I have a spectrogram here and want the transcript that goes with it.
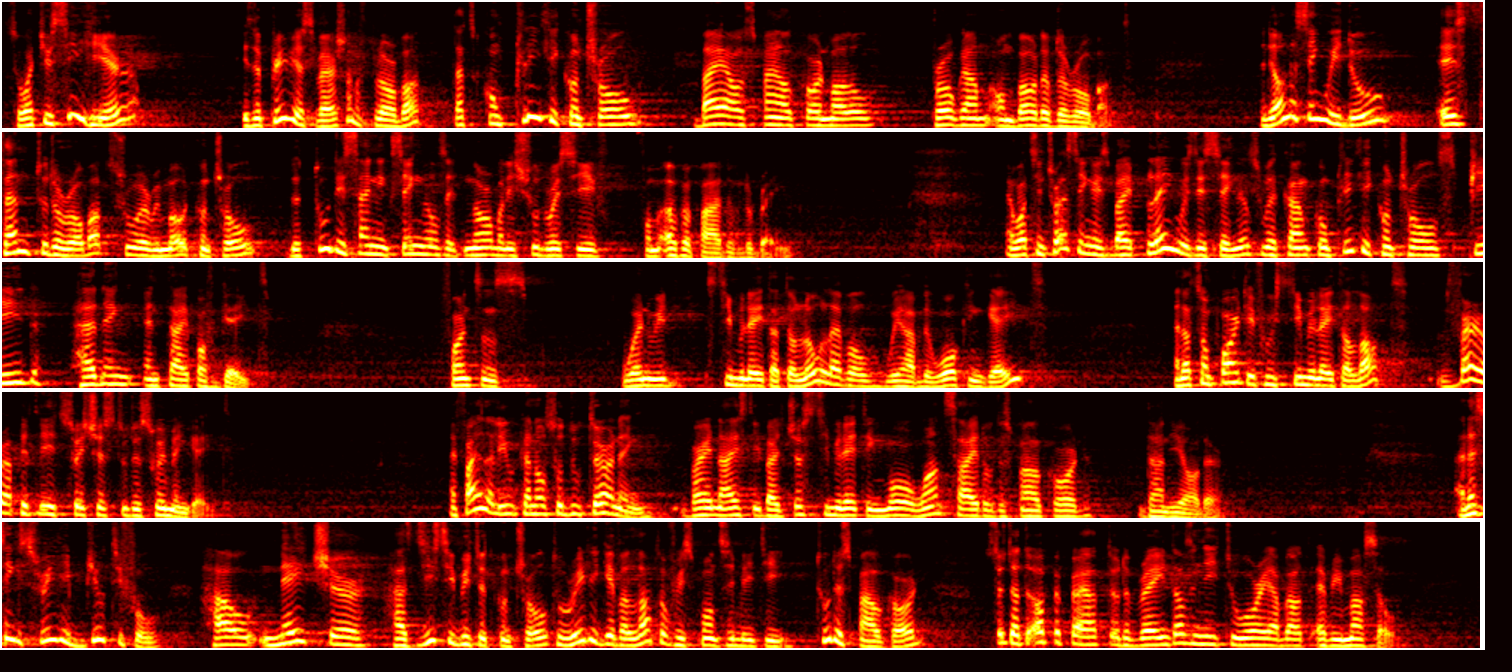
So what you see here is a previous version of Pleurobot that's completely controlled by our spinal cord model programmed on board of the robot. And the only thing we do is send to the robot through a remote control the two descending signals it normally should receive from upper part of the brain. And what's interesting is by playing with these signals, we can completely control speed, heading, and type of gait. For instance, when we stimulate at a low level, we have the walking gait. And at some point, if we stimulate a lot, very rapidly it switches to the swimming gait. And finally, we can also do turning very nicely by just stimulating more one side of the spinal cord than the other. And I think it's really beautiful how nature has distributed control to really give a lot of responsibility to the spinal cord, so that the upper part of the brain doesn't need to worry about every muscle.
